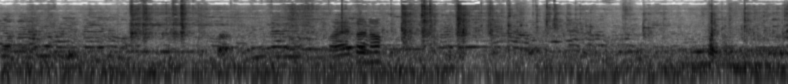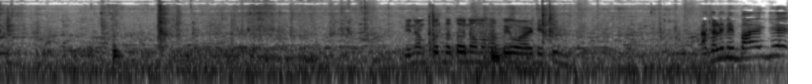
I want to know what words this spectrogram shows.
So, ito no. Dinampot na to ng mga PORT team. Tagalin yung bayan niya.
